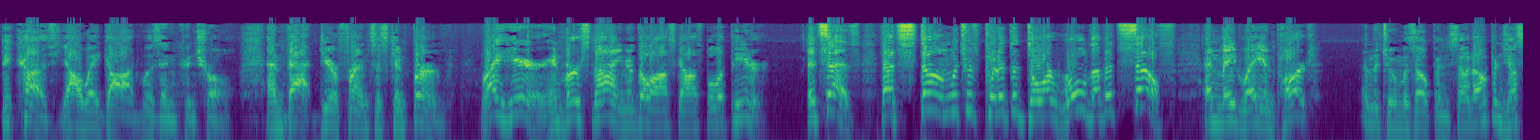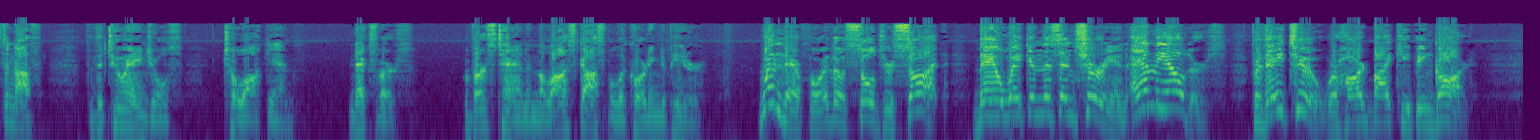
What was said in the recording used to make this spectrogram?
Because Yahweh God was in control. And that, dear friends, is confirmed right here in verse 9 of the Lost Gospel of Peter. It says, that stone which was put at the door rolled of itself and made way in part, and the tomb was opened. So it opened just enough for the two angels to walk in. Next verse. Verse 10 in the Lost Gospel according to Peter. When therefore those soldiers saw it, they awakened the centurion and the elders, for they too were hard by keeping guard.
